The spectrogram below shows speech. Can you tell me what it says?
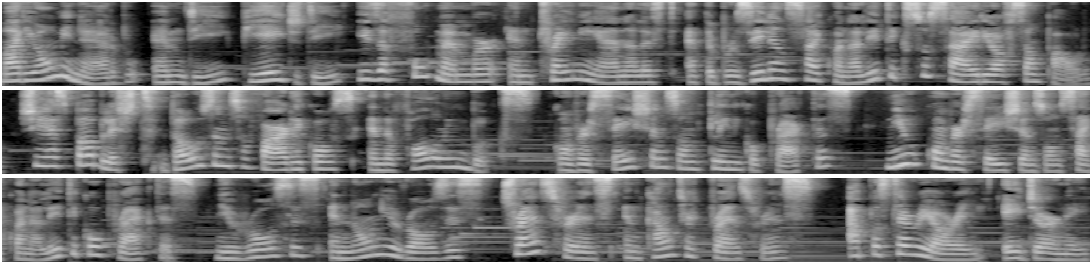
Marion Minerbo, MD, PhD, is a full member and training analyst at the Brazilian Psychoanalytic Society of São Paulo. She has published dozens of articles and the following books Conversations on Clinical Practice, New Conversations on Psychoanalytical Practice, Neurosis and Non-Neurosis, Transference and Countertransference, a posteriori, a journey,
